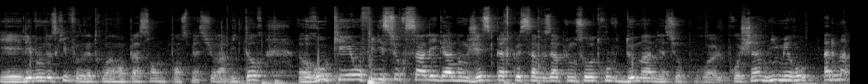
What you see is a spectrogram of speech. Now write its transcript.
Et Lewandowski, il faudrait trouver un remplaçant. On pense bien sûr à Victor Roquet. On finit sur ça, les gars. Donc j'espère que ça vous a plu. On se retrouve demain, bien sûr, pour euh, le prochain numéro. À demain.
